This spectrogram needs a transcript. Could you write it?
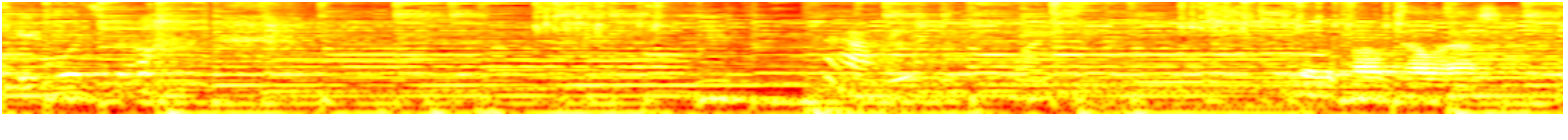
Okay, what's the... Happy. Once. Go to Tallahassee.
